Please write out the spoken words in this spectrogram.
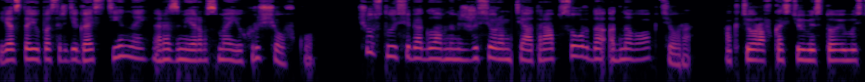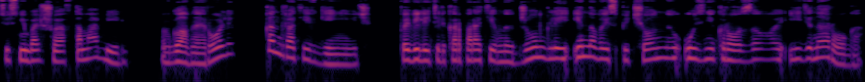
Я стою посреди гостиной размером с мою хрущевку. Чувствую себя главным режиссером театра абсурда одного актера. Актера в костюме стоимостью с небольшой автомобиль. В главной роли Кондрат Евгеньевич, повелитель корпоративных джунглей и новоиспеченный узник розового единорога.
